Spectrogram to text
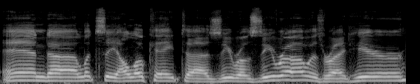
And uh, let's see, I'll locate uh, 0, 0 is right here.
